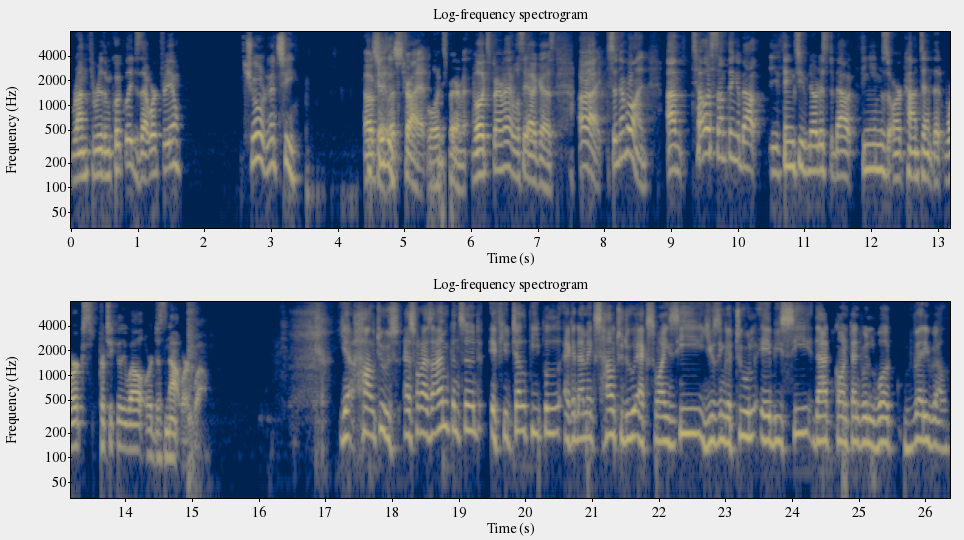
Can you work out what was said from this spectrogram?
run through them quickly. Does that work for you? sure let's see Let's Okay, let's try it. We'll experiment. We'll experiment. We'll see how it goes. All right. So number one, um, tell us something about the things you've noticed about themes or content that works particularly well or does not work well. Yeah how to's. As far as i'm concerned if you tell people academics how to do xyz using a tool abc that content will work very well.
